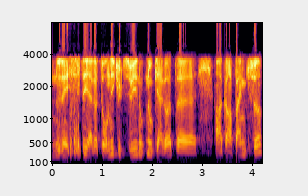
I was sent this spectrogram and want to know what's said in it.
nous insister à retourner cultiver nos, carottes en campagne, tout ça.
